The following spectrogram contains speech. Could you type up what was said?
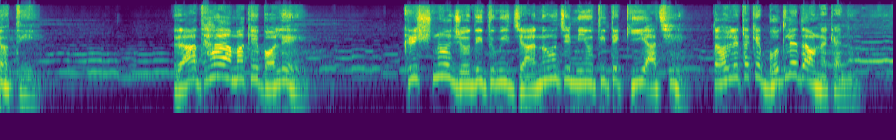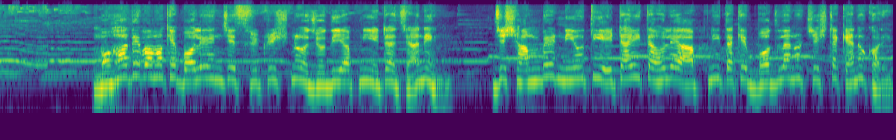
নিয়তি রাধা আমাকে বলে, কৃষ্ণ, যদি তুমি জানো যে নিয়তিতে কি আছে, তাহলে তাকে বদলে দাও না কেন? মহাদেব আমাকে বলেন যে, শ্রীকৃষ্ণ, যদি আপনি এটা জানেন যে সাম্বের নিয়তি এটাই, তাহলে আপনি তাকে বদলানোর চেষ্টা কেন করেন?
